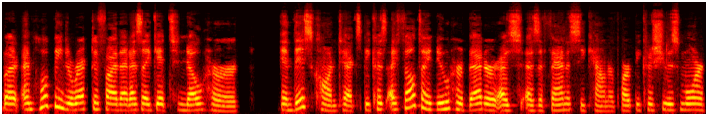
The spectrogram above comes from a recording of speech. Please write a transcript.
But I'm hoping to rectify that as I get to know her in this context because I felt I knew her better as, as a fantasy counterpart because she was more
